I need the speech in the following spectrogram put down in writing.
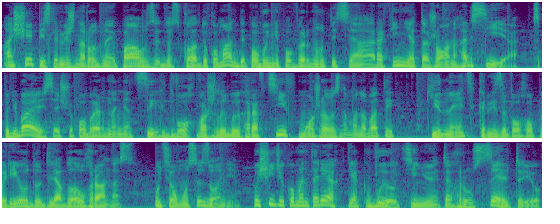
А ще після міжнародної паузи до складу команди повинні повернутися Рафінія та Жоан Гарсія. Сподіваюся, що повернення цих двох важливих гравців може ознаменувати кінець кризового періоду для Блаугранас у цьому сезоні. Пишіть у коментарях, як ви оцінюєте гру з Сельтою.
